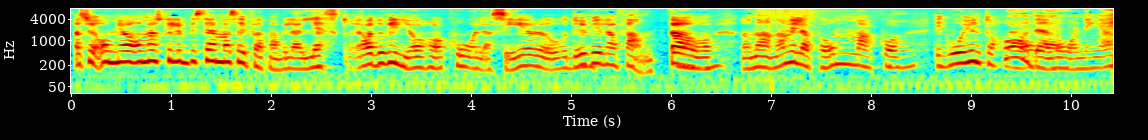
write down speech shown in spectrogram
Alltså om, jag, om man skulle bestämma sig för att man vill ha läsk, ja då vill jag ha Cola Zero och du vill ha Fanta Mm. och någon annan vill ha Pommac. Och Det går ju inte att ha Nej, den nej. ordningen.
